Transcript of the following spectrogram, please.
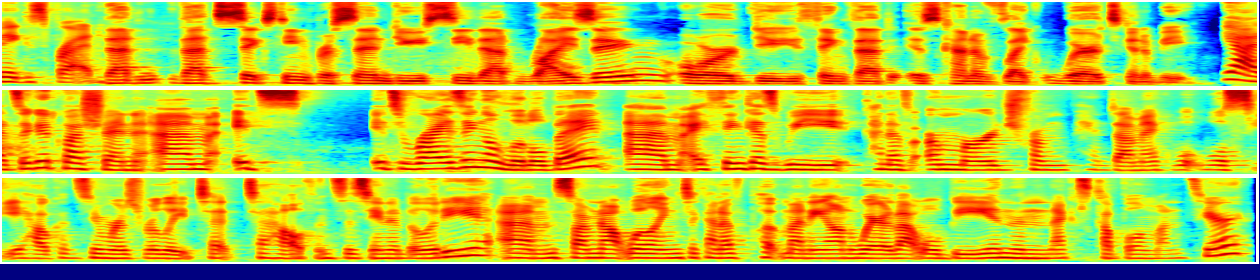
big spread. That that sixteen percent. Do you see that rising, or do you think that is kind of like where it's going to be? Yeah, it's a good question. Um, it's it's rising a little bit. Um, I think as we kind of emerge from the pandemic, we'll, we'll see how consumers relate to, to health and sustainability. Um, so I'm not willing to kind of put money on where that will be in the next couple of months here.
